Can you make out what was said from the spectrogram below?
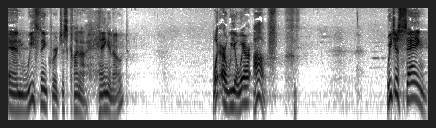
and we think we're just kind of hanging out, what are we aware of? we just sang,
